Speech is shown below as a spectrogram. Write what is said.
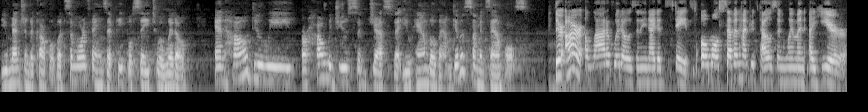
You mentioned a couple, but some more things that people say to a widow, and how do we, or how would you suggest that you handle them? Give us some examples. There are a lot of widows in the United States. Almost 700,000 women a year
